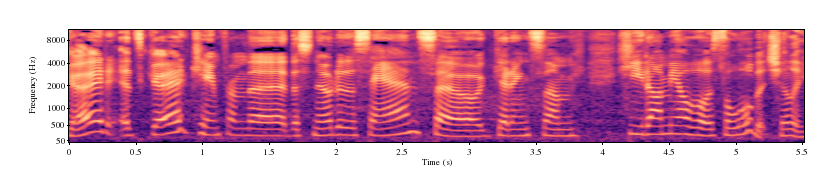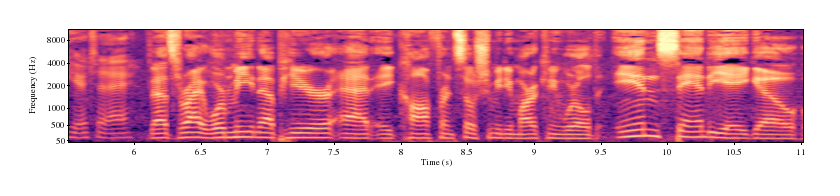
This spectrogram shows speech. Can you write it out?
Good. It's good. Came from the, the snow to the sand, so getting some heat on me, although it's a little bit chilly here today. That's right. We're meeting up here at a conference, Social Media Marketing World in San Diego.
